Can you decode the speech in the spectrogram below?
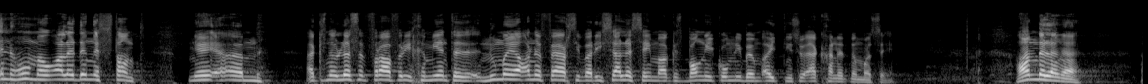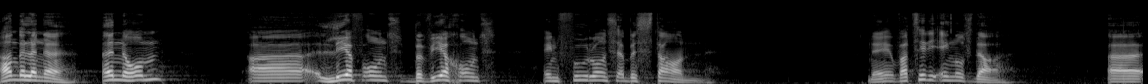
in hom hou alle dinge stand. Nee, ehm um, ek is nou lus om vra vir die gemeente, noem my 'n ander versie wat dieselfde sê, maar ek is bang hy kom nie by hom uit nie, so ek gaan dit nou maar sê. Handelinge. Handelinge in hom uh leef ons, beweeg ons en voer ons 'n bestaan. Nee, wat sê die Engels daar? Uh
